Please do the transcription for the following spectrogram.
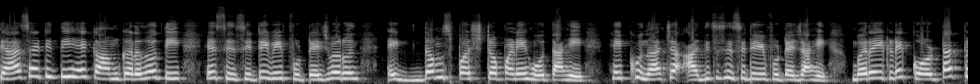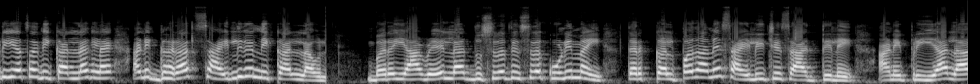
त्यासाठी ती हे काम करत होती हे सी सी टी व्ही फुटेजवरून एकदम स्पष्टपणे होत आहे. हे खुनाच्या आधीचं C C T V footage आहे. बरं इकडे कोर्टात प्रियाचा निकाल लागलाय आणि घरात सायलीने निकाल लावला. बरं यावेळेला दुसरं तिसरं कुणी नाही तर कल्पनाने सायलीची साथ दिले. आणि प्रियाला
